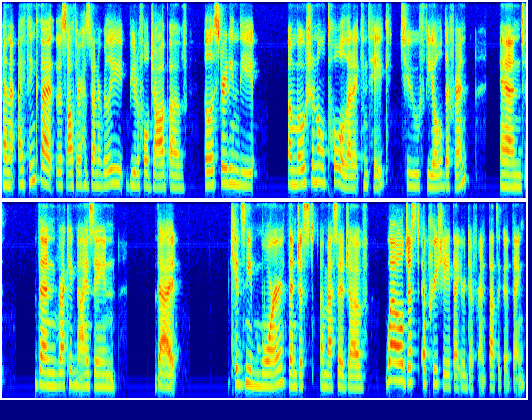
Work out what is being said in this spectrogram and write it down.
And I think that this author has done a really beautiful job of illustrating the emotional toll that it can take to feel different and then recognizing that kids need more than just a message of well just appreciate that you're different that's a good thing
